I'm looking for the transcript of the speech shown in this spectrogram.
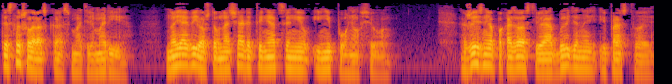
Ты слышал рассказ матери Марии? Но я видел, что вначале ты не оценил и не понял всего. Жизнь ее показалась тебе обыденной и простой.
